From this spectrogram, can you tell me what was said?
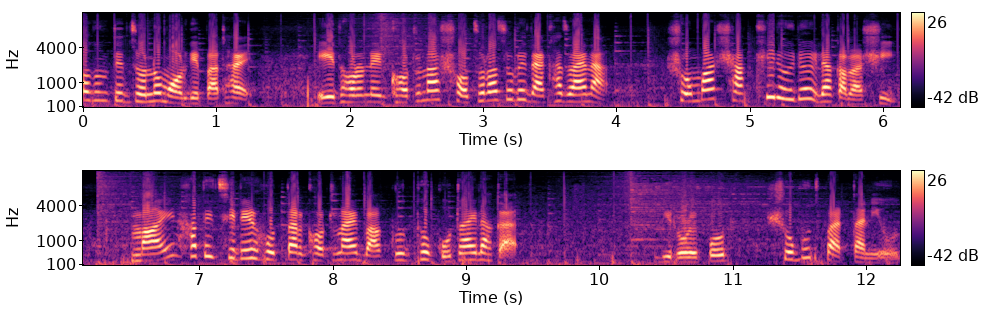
তদন্তের জন্য মর্গে পাঠায়। এ ধরনের ঘটনা সচরাচরে দেখা যায় না। সোমবার সাক্ষী রইল এলাকাবাসী। মায়ের হাতে ছেলের হত্যার ঘটনায় বাকরুদ্ধ গোটা এলাকা। ব্যুরো রিপোর্ট, সবুজ বার্তা নিউজ।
